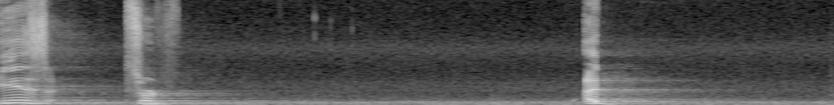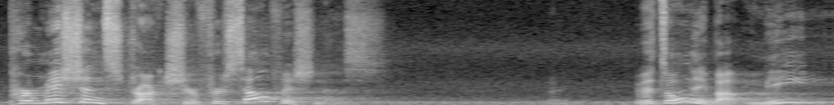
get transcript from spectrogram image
is sort of a permission structure for selfishness. If it's only about me.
